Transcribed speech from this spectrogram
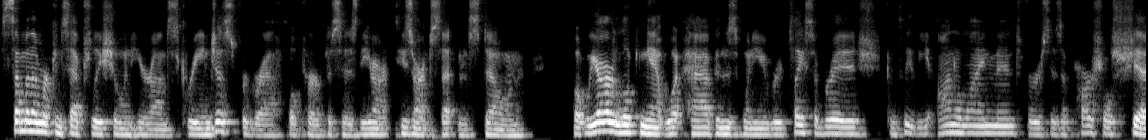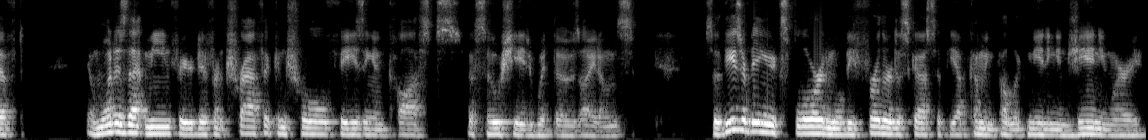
some of them are conceptually shown here on screen just for graphical purposes. Aren't, these aren't set in stone. But we are looking at what happens when you replace a bridge completely on alignment versus a partial shift. And what does that mean for your different traffic control, phasing, and costs associated with those items? So these are being explored and will be further discussed at the upcoming public meeting in January,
